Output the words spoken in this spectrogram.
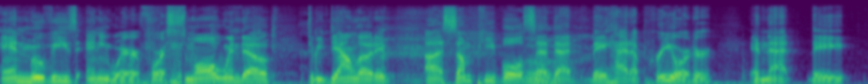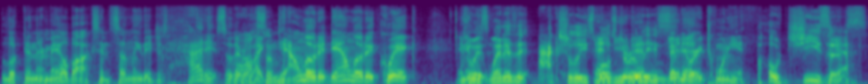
and Movies Anywhere for a small window to be downloaded. Uh, some people said that they had a pre-order and that they looked in their mailbox and suddenly they just had it. So they were like, "Download it, download it quick!" And so it wait, was when is it actually supposed to release? February twentieth. Oh Jesus!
